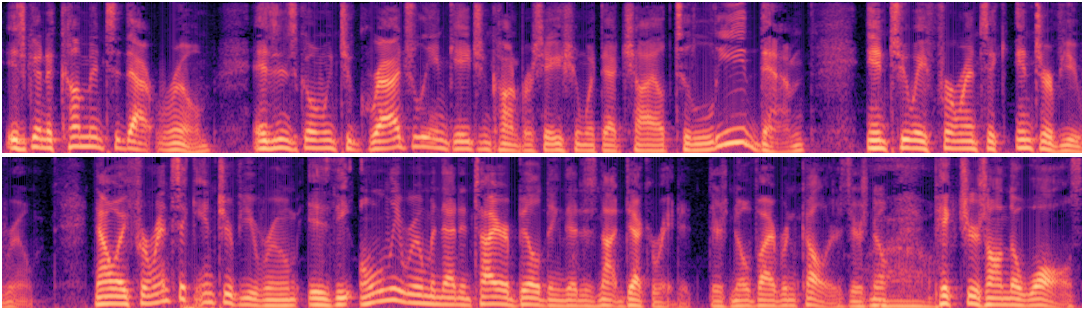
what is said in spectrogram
is going to come into that room and is going to gradually engage in conversation with that child to lead them into a forensic interview room. Now, a forensic interview room is the only room in that entire building that is not decorated. There's no vibrant colors. There's no pictures on the walls.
